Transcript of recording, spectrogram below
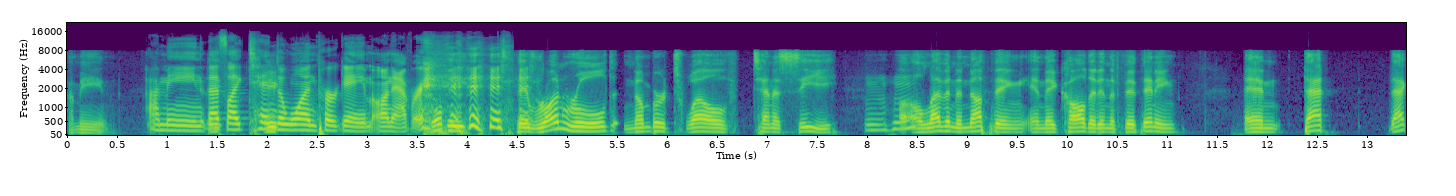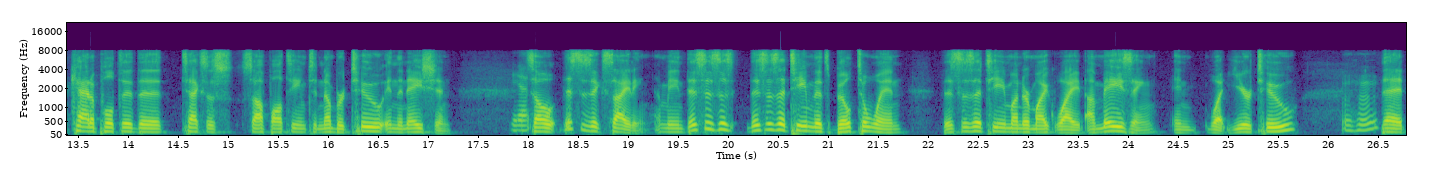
I mean, I mean, that's they, like 10 they, to 1 per game on average. Well, they, they run ruled number 12 Tennessee mm-hmm. uh, 11 to nothing and they called it in the 5th inning and that that catapulted the Texas softball team to number 2 in the nation. Yep. So, this is exciting. I mean, this is a, this is a team that's built to win. This is a team under Mike White. Amazing in what year 2 mm-hmm. that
